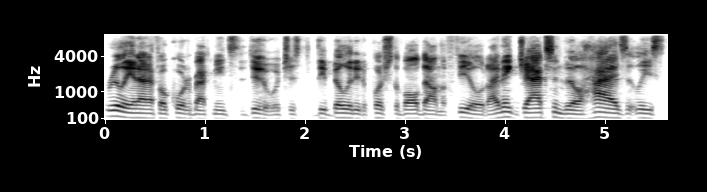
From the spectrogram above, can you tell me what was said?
really an NFL quarterback needs to do, which is the ability to push the ball down the field. I think Jacksonville has at least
